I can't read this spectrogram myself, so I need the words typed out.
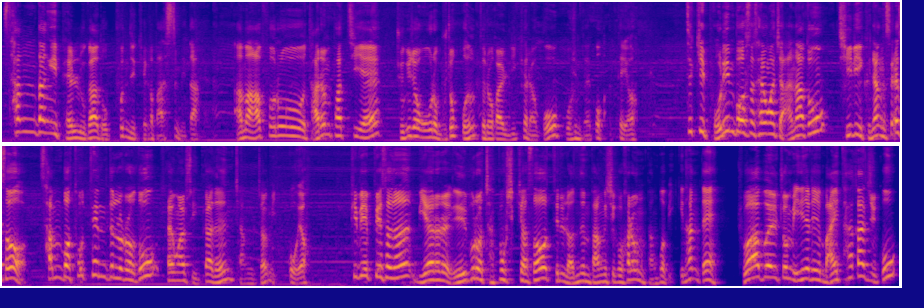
상당히 밸류가 높은 니케가 맞습니다. 아마 앞으로 다른 파티에 주기적으로 무조건 들어갈 니케라고 보시면 될 것 같아요. 특히 본인 버스 사용하지 않아도 딜이 그냥 세서 3버 토템 딜러로도 사용할 수 있다는 장점이 있고요. PVP에서는 미아라를 일부러 자폭시켜서 딜을 넣는 방식으로 활용하는 방법이 있긴 한데 조합을 좀 이리저리 많이 타가지고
